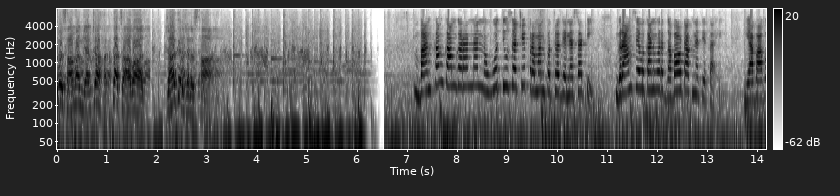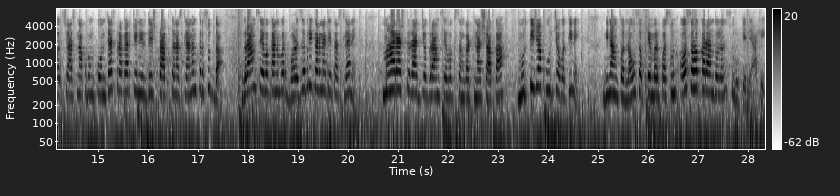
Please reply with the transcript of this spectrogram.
सर्वसामान्यांच्या हक्काचा आवाज जागर जनस्थान. बांधकाम कामगारांना नव्वद दिवसाचे प्रमाणपत्र देण्यासाठी ग्रामसेवकांवर दबाव टाकण्यात येत आहे. याबाबत शासनाकडून कोणत्याच प्रकारचे निर्देश प्राप्त नसल्यानंतर सुद्धा ग्रामसेवकांवर बळजबरी करण्यात येत असल्याने महाराष्ट्र राज्य ग्रामसेवक संघटना शाखा मूर्तिजापूरच्या वतीने दिनांक नऊ सप्टेंबरपासून असहकार आंदोलन सुरू केले आहे.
